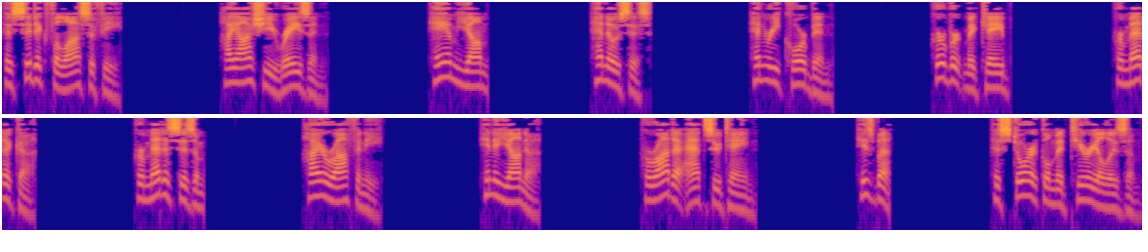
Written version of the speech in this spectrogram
Hasidic philosophy. Hayashi Razan. Hayam Yam. Henosis Henry Corbin Herbert McCabe Hermetica Hermeticism Hierophany Hinayana Hirata Atsutane Hisba Historical materialism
